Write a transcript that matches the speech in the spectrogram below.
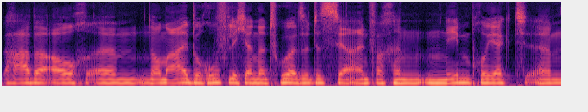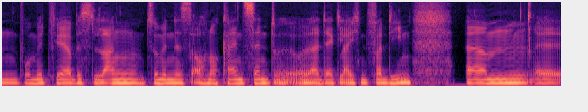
habe auch ähm, normal beruflicher Natur, also das ist ja einfach ein, ein Nebenprojekt, ähm, womit wir bislang zumindest auch noch keinen Cent oder dergleichen verdienen. Ähm, äh,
